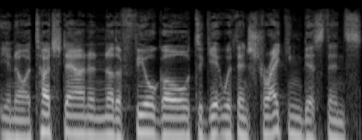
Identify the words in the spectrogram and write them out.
you know, a touchdown and another field goal to get within striking distance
